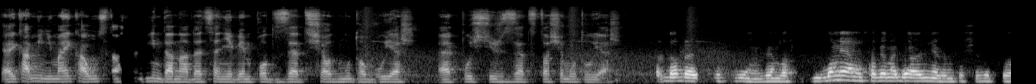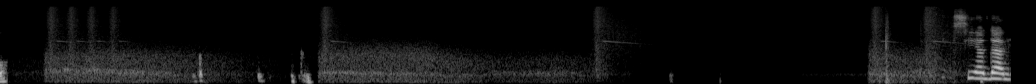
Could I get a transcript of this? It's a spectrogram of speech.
Jajka minimajka ustaw binda na DC, nie wiem, pod Z się odmutowujesz, a jak puścisz Z, to się mutujesz. Dobra, już wiem, wiem właśnie. Bo miałem ustawionego, ale nie wiem, to się zepsuło. Jest jeden.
